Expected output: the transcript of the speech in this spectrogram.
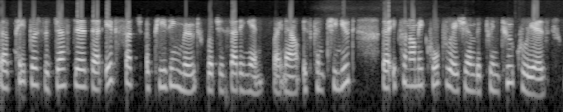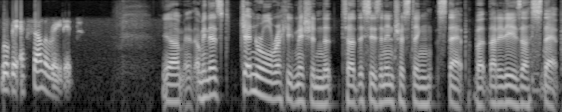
The paper suggested that if such appeasing mood, which is setting in right now, is continued, the economic cooperation between two Koreas will be accelerated. Yeah, I mean, there's general recognition that uh, this is an interesting step, but that it is a step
